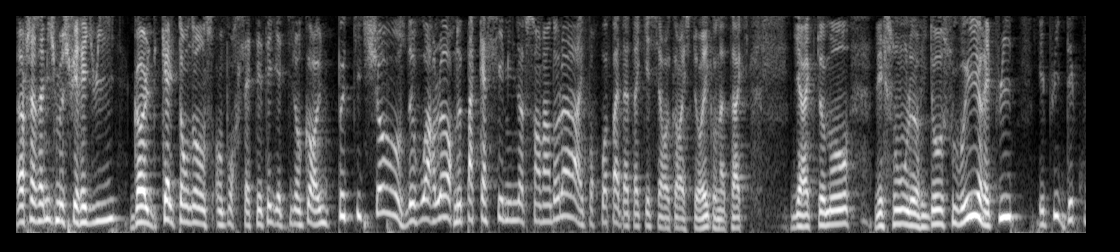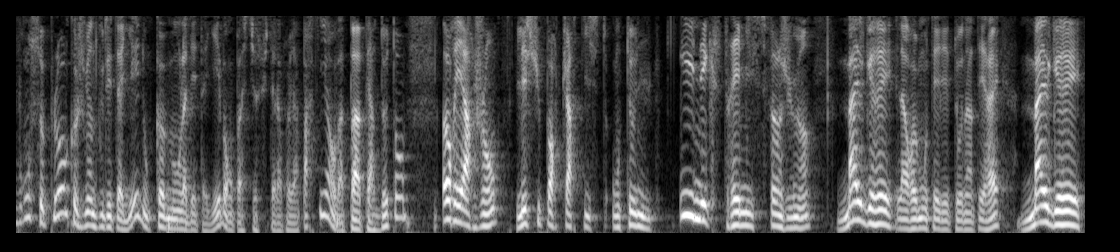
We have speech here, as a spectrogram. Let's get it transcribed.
Alors, chers amis, je me suis réduit. Gold, quelle tendance en bourse cet été? Y a-t-il encore une petite chance de voir l'or ne pas casser 1920 dollars? Et pourquoi pas d'attaquer ces records historiques? On attaque directement, laissons le rideau s'ouvrir et puis, et puis découvrons ce plan que je viens de vous détailler. Donc, comme on l'a détaillé, on passe tout de suite à la première partie. On va pas perdre de temps. Or et argent, les supports chartistes ont tenu in extremis fin juin, malgré la remontée des taux d'intérêt, malgré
